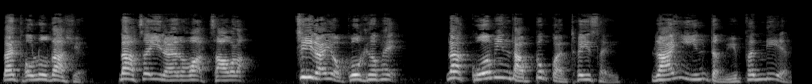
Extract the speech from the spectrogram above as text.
来投入大选。那这一来的话，糟了！既然有郭科配，那国民党不管推谁，蓝营等于分裂了。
